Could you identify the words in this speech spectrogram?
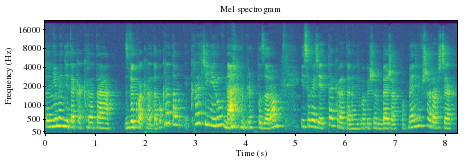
to nie będzie taka krata, zwykła krata, bo krata, kracie nierówna wbrew pozorom. I słuchajcie, ta krata będzie po pierwsze w beżach, będzie w szarościach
